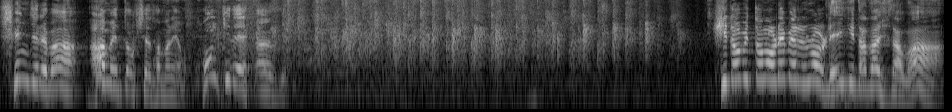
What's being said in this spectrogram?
信じればアーメンとお者様に本気で人々のレベルの礼儀正しさは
